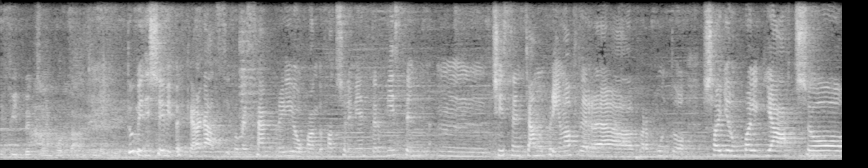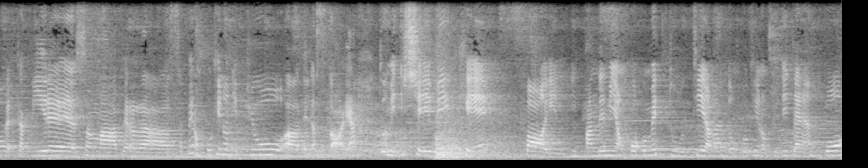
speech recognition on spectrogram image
i feedback sono importanti. Tu mi dicevi perché ragazzi, come sempre io quando faccio le mie interviste mm, ci sentiamo prima per, eh, per appunto sciogliere un po' il ghiaccio, per capire, insomma, per eh, sapere un pochino di più eh, della storia. Tu mi dicevi che poi in pandemia, un po' come tutti, avendo un pochino più di tempo,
